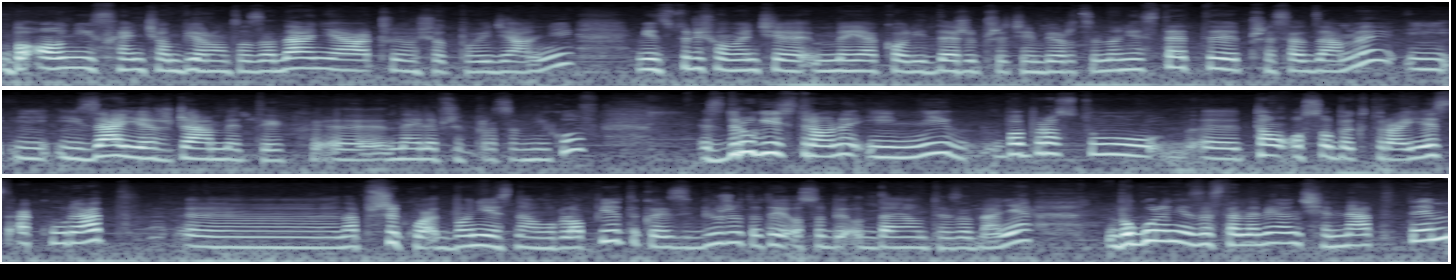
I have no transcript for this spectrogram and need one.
bo oni z chęcią biorą to zadania, czują się odpowiedzialni, więc w którymś momencie my jako liderzy, przedsiębiorcy, no niestety przesadzamy i, i, i zajeżdżamy tych najlepszych pracowników. Z drugiej strony inni po prostu e, tą osobę, która jest akurat, e, na przykład, bo nie jest na urlopie, tylko jest w biurze, to tej osobie oddają te zadanie, w ogóle nie zastanawiając się nad tym,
